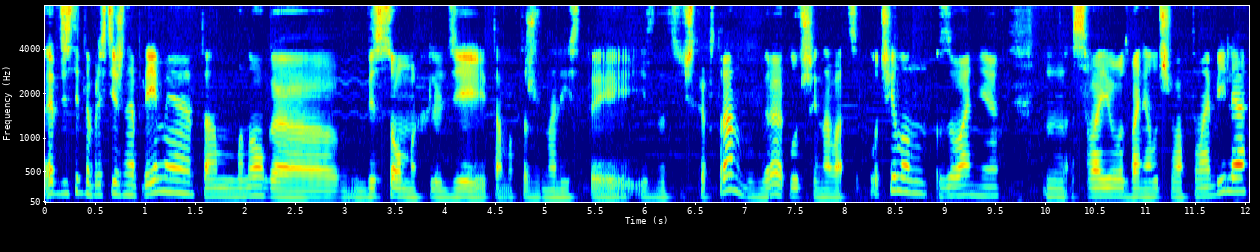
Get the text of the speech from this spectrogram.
Это действительно престижная премия, там много весомых людей, там автожурналисты из 24 стран выбирают лучшие инновации. Получил он звание, свое звание лучшего автомобиля,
